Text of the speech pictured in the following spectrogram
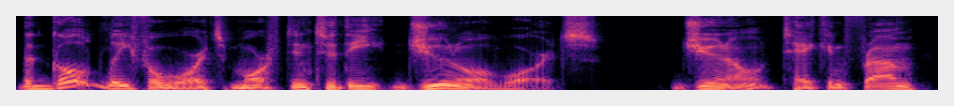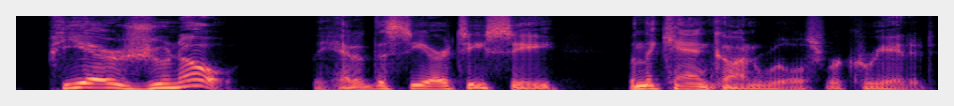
the Gold Leaf Awards morphed into the Juno Awards. Juno, taken from Pierre Juneau, the head of the CRTC, when the CanCon rules were created.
